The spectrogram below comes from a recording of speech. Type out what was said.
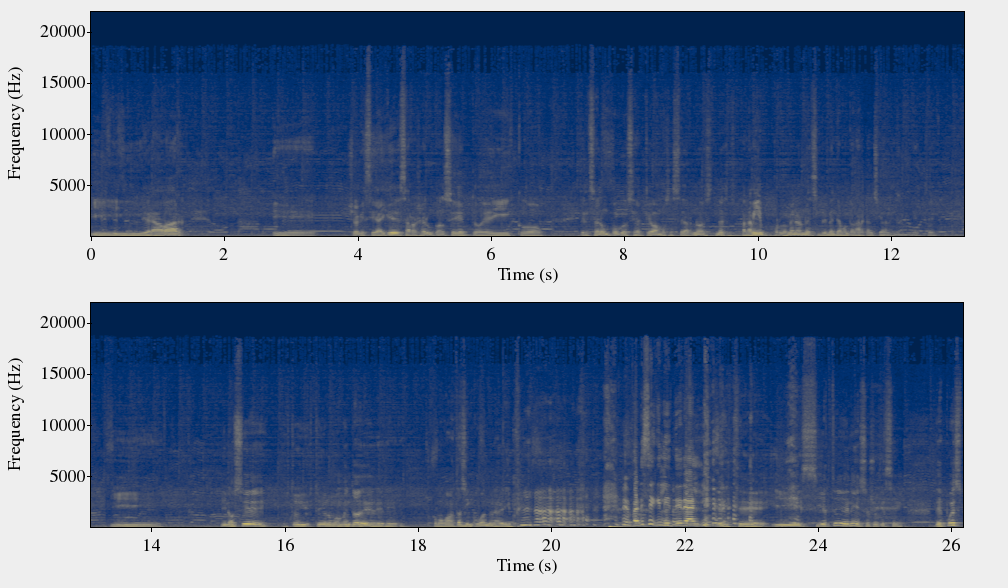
y grabar, eh, yo qué sé, hay que desarrollar un concepto de disco, pensar un poco, o sea, qué vamos a hacer. No es, no es- para mí, por lo menos, no es simplemente amontonar canciones. este, y, y no sé, estoy, estoy en un momento de, de- de- como cuando estás incubando una gripe. Me parece que literal. Este, y si estoy en eso, yo qué sé. Después,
